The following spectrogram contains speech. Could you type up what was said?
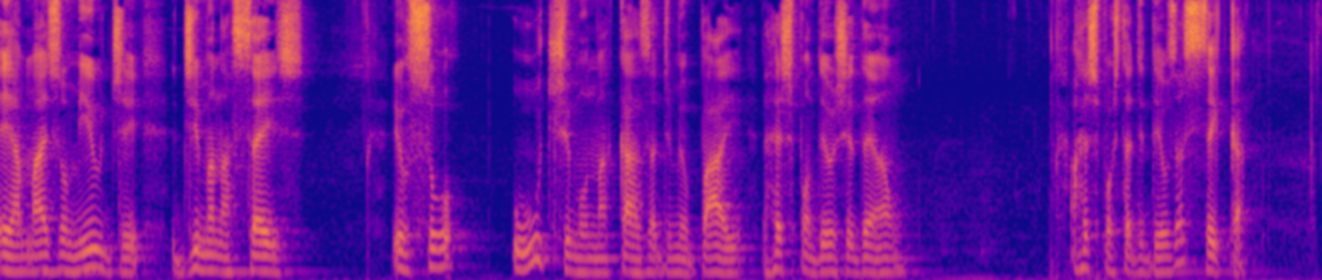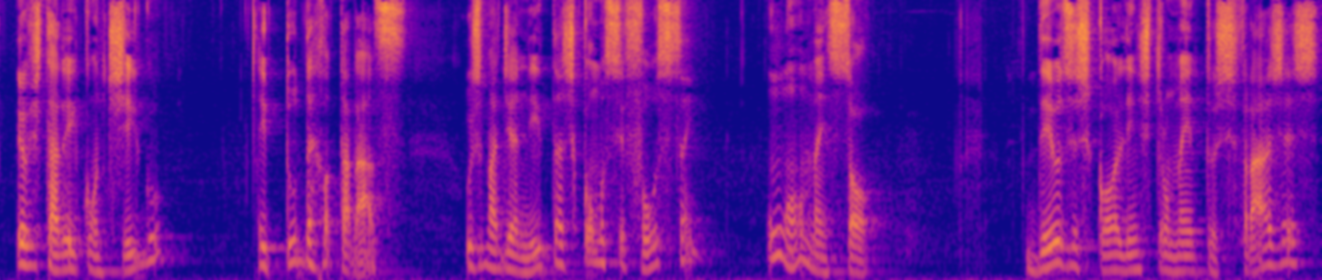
é a mais humilde de Manassés. Eu sou o último na casa de meu pai, respondeu Gedeão. A resposta de Deus é seca. Eu estarei contigo e tu derrotarás os madianitas como se fossem um homem só. Deus escolhe instrumentos frágeis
